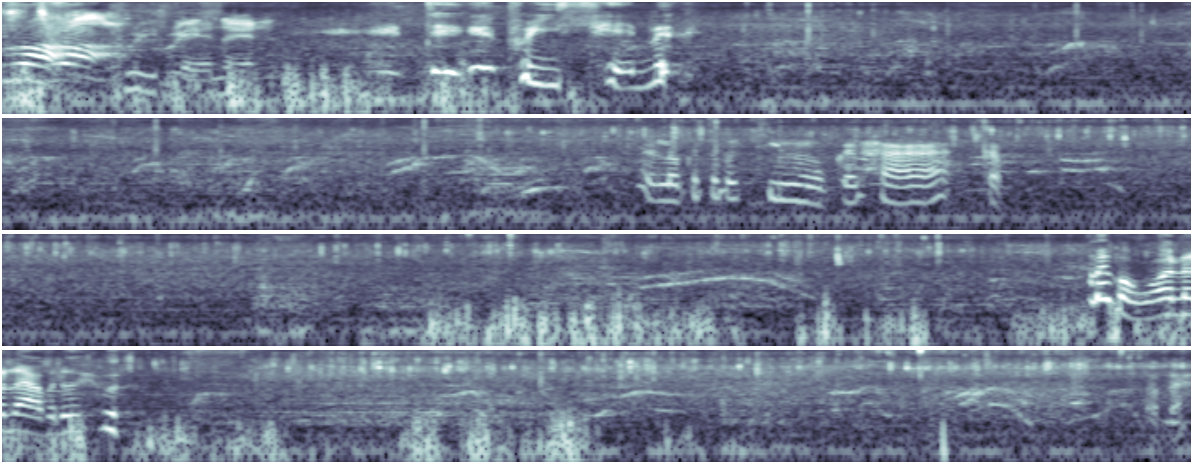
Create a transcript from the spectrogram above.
ตร้าพรีเซนต์พรีเซนต์ แล้วเราก็จะไปกินหมูกระทะกับไม่บอกว่าระดาไปด้วยอนนะ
